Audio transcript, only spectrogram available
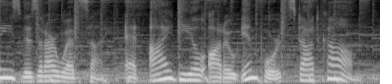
Please visit our website at idealautoimports.com.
